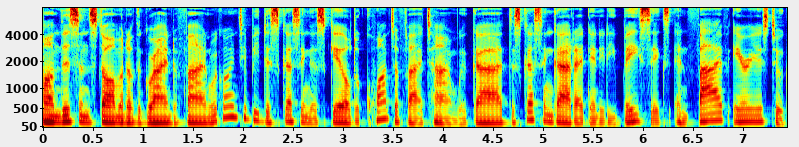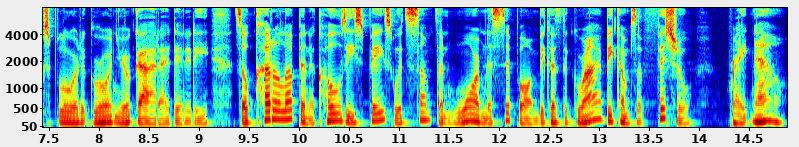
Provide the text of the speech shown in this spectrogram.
On this installment of The Grind Defined, we're going to be discussing a scale to quantify time with God, discussing God identity basics, and five areas to explore to grow in your God identity. So cuddle up in a cozy space with something warm to sip on because the grind becomes official right now.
